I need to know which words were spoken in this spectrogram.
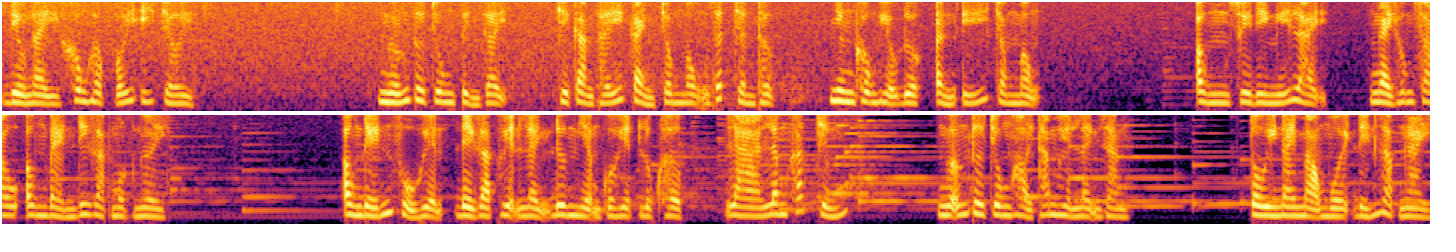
điều này không hợp với ý trời. Ngưỡng tư trung tỉnh dậy, chỉ cảm thấy cảnh trong mộng rất chân thực, nhưng không hiểu được ẩn ý trong mộng. Ông suy đi nghĩ lại, ngày hôm sau ông bèn đi gặp một người. Ông đến phủ huyện để gặp huyện lệnh đương nhiệm của huyện Lục Hợp là Lâm Khắc Chính. Ngưỡng Tư Trung hỏi thăm huyện lệnh rằng Tôi nay mạo muội đến gặp ngài,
